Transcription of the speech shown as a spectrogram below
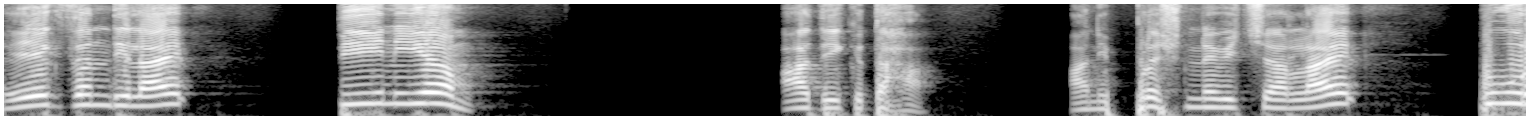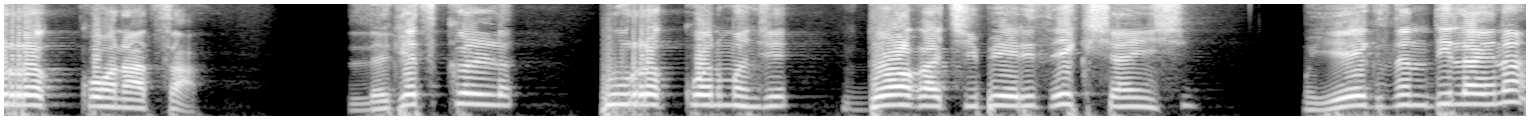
एक जण दिलाय तीन यम अधिक दहा. आणि प्रश्न विचारलाय पूरक कोणाचा? लगेच कळलं. पूरक कोण म्हणजे दोघाची बेरीज एकशे ऐंशी. मग एक जण दिलाय ना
